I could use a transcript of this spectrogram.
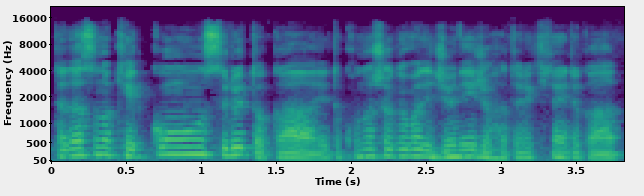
ただその結婚するとか、えっと、この職場で10年以上働きたいとかっ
